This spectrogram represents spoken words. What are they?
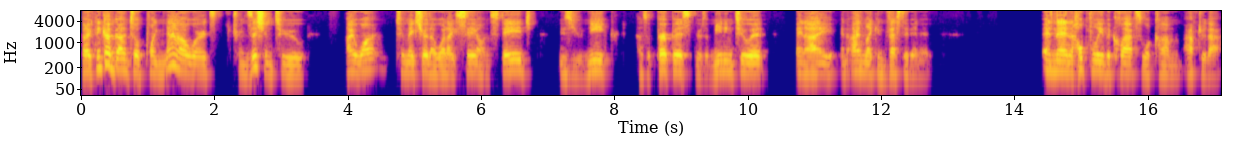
But I think I've gotten to a point now where it's transitioned to I want to make sure that what I say on stage is unique, has a purpose, there's a meaning to it, and I and I'm like invested in it. And then hopefully the collapse will come after that.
